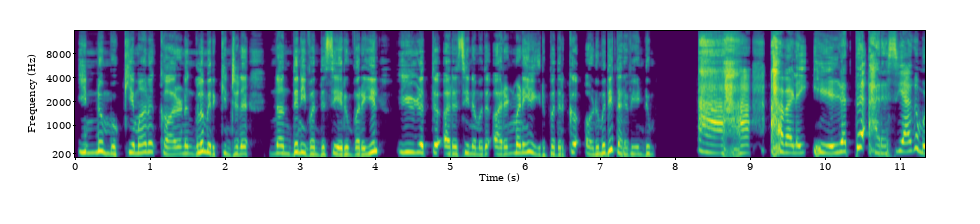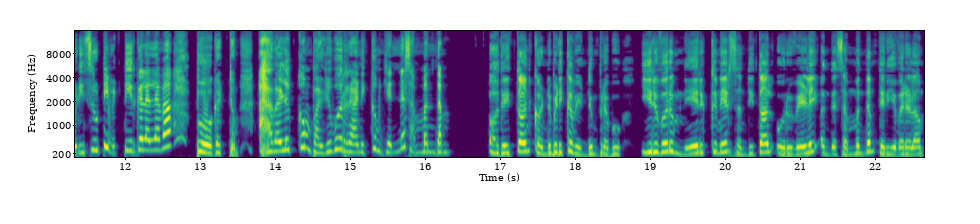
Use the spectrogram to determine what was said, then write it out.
இன்னும் முக்கியமான காரணங்களும் இருக்கின்றன. நந்தினி வந்து சேரும் வரையில் ஈழத்து அரசி நமது அரண்மனையில் இருப்பதற்கு அனுமதி தர வேண்டும். ஆஹா அவளை ஈழத்து அரசியாக முடிசூட்டி விட்டீர்கள் அல்லவா போகட்டும் அவளுக்கும் பழுவூர் ராணிக்கும் என்ன சம்பந்தம்? அதைத்தான் கண்டுபிடிக்க வேண்டும் பிரபு. இருவரும் நேருக்கு நேர் சந்தித்தால் ஒருவேளை அந்த சம்பந்தம் தெரிய வரலாம்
